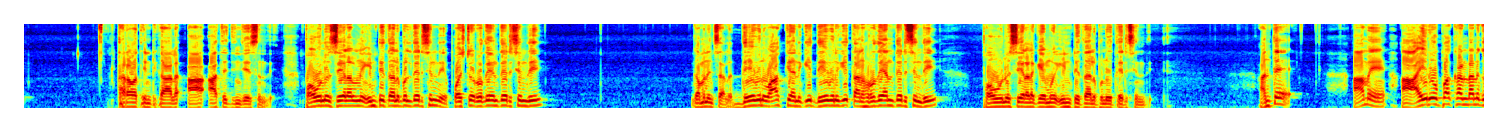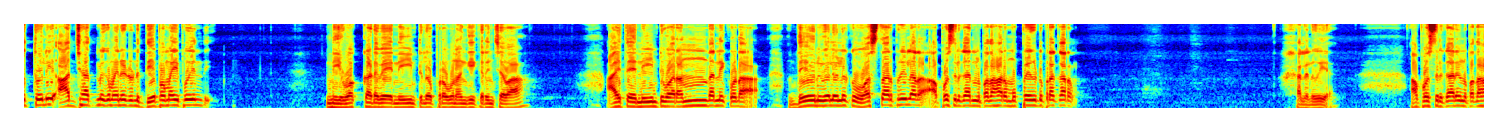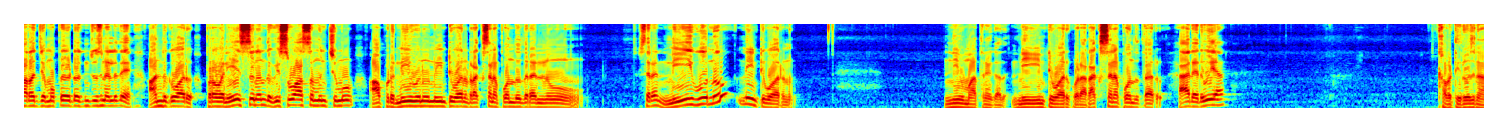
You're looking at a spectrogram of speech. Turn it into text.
తర్వాత ఇంటికి ఆతిథ్యం చేసింది. పౌలు శీలను ఇంటి తలుపులు తెరిచింది ఫస్ట్ హృదయం తెరిచింది. గమనించాలి దేవుని వాక్యానికి దేవునికి తన హృదయాన్ని తెరిచింది పౌలు శీలలకేమో ఇంటి తలుపులు తెరిచింది. అంతే ఆమె ఆ ఐరోపా ఖండానికి తొలి ఆధ్యాత్మికమైనటువంటి దీపమైపోయింది. నీ ఒక్కడవే నీ ఇంటిలో ప్రభుని అంగీకరించవా? అయితే నీ ఇంటి వారందరినీ కూడా దేవుని వెలుగులకు వస్తారు ప్రియులరా. అపోసుల గారిని పదహారు ముప్పై ఒకటి ప్రకారం. హలలుయ అపోస్తుల కార్యం పదహారు అధ్యాయం ముప్పై ఒకటి వచ్చి చూసినట్లయితే అందుకు వారు ప్రభు యేసునందు విశ్వాసం ఉంచుము అప్పుడు నీవును నీ ఇంటి వారిని రక్షణ పొందుదరను. సరే నీవును నీ ఇంటి వారును. నీవు మాత్రమే కాదు నీ ఇంటి వారు కూడా రక్షణ పొందుతారు. హారెరుయా కాబట్టి ఈ రోజున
